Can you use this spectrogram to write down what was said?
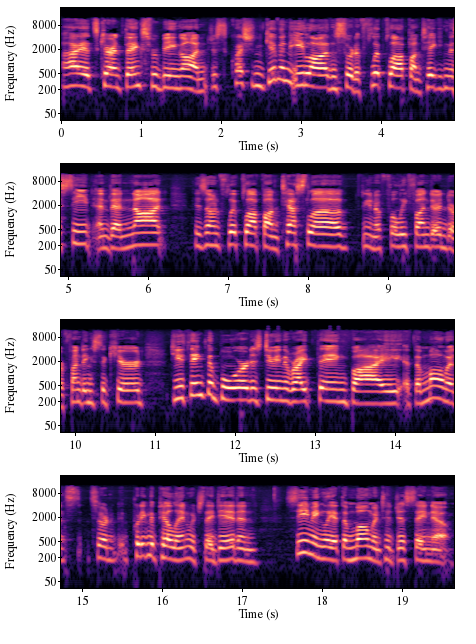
Hi, it's Karen. Thanks for being on. Just a question given Elon's sort of flip flop on taking the seat and then not, his own flip flop on Tesla, you know, fully funded or funding secured. Do you think the board is doing the right thing by, at the moment, sort of putting the pill in, which they did, and seemingly at the moment to just say no?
